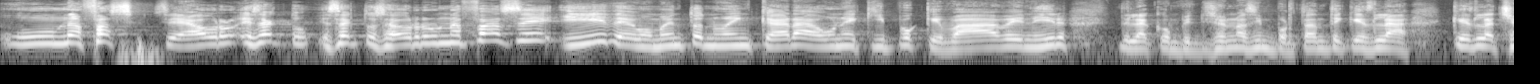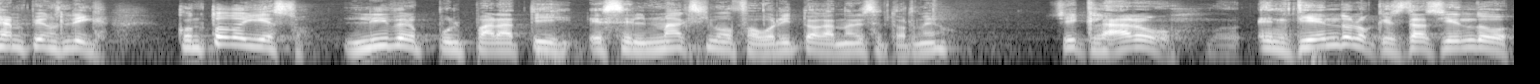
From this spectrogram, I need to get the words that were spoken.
una fase. se ahorró, exacto, exacto, se ahorró una fase y de momento no encara a un equipo que va a venir de la competición más importante que es la, que es la Champions League. Con todo y eso, Liverpool para ti es el máximo favorito a ganar ese torneo. Sí, claro. Entiendo lo que está haciendo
